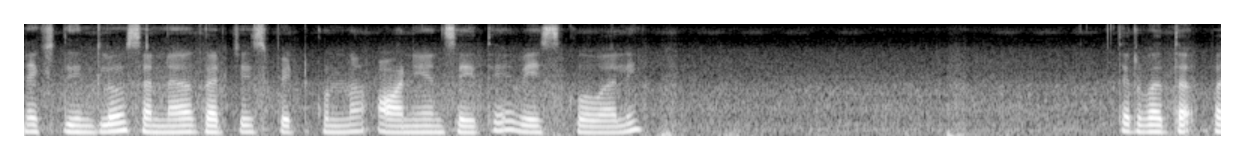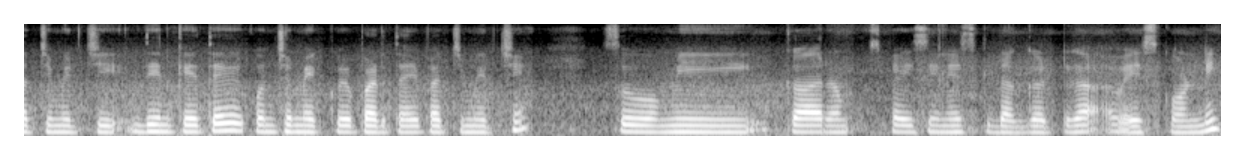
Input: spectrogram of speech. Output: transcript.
నెక్స్ట్ దీంట్లో సన్నగా కట్ చేసి పెట్టుకున్న ఆనియన్స్ అయితే వేసుకోవాలి. తర్వాత పచ్చిమిర్చి దీనికైతే కొంచెం ఎక్కువే పడతాయి పచ్చిమిర్చి. సో మీ కారం స్పైసీనెస్కి తగ్గట్టుగా వేసుకోండి.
